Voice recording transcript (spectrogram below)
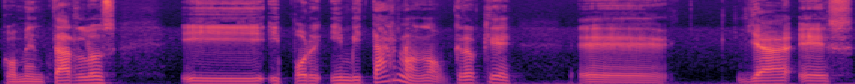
comentarlos y, por invitarnos, ¿no? Creo que eh, ya es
